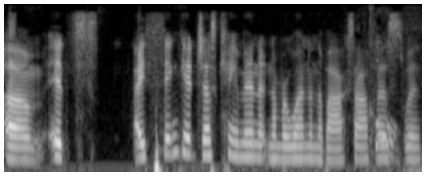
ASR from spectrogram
Um, it's, I think it just came in at number one in the box office Cool. with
